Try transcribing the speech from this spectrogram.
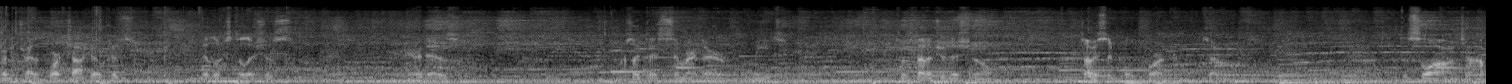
We're going to try the pork taco because it looks delicious. Here it is. Looks like they simmer their meat. So it's not a traditional, it's obviously pulled pork. So, the slaw on top.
